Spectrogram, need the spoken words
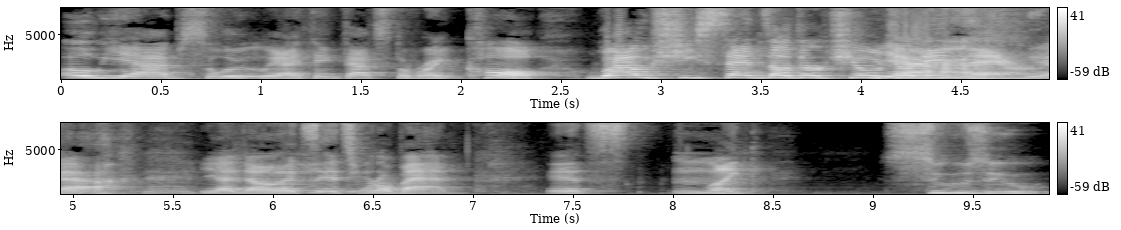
"Oh yeah, absolutely. I think that's the right call." Wow, she sends other children in there. yeah, yeah. No, it's it's real bad. It's mm, Like Suzu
